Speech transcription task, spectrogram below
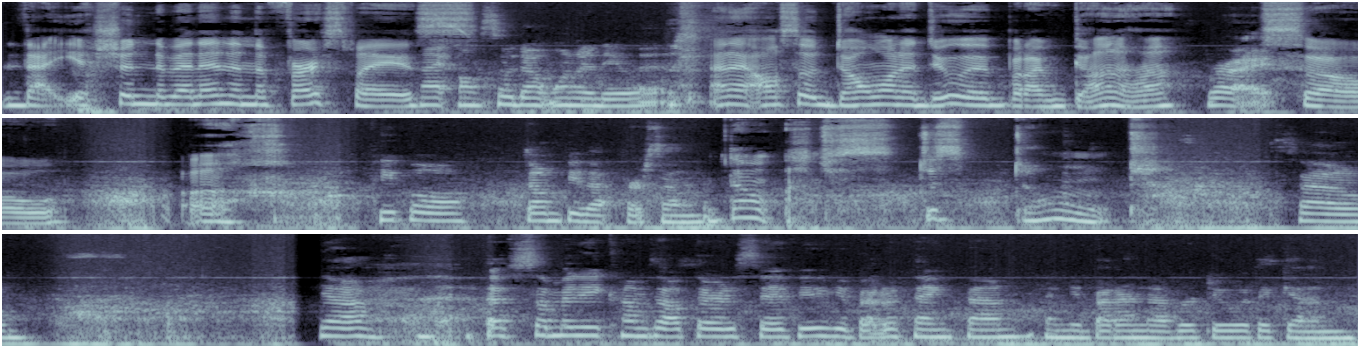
that you shouldn't have been in in the first place. I also don't want to do it. and I also don't want to do it, but I'm gonna. Right. So, ugh. people don't be that person. Don't just just don't. So, yeah, if somebody comes out there to save you, you better thank them and you better never do it again.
